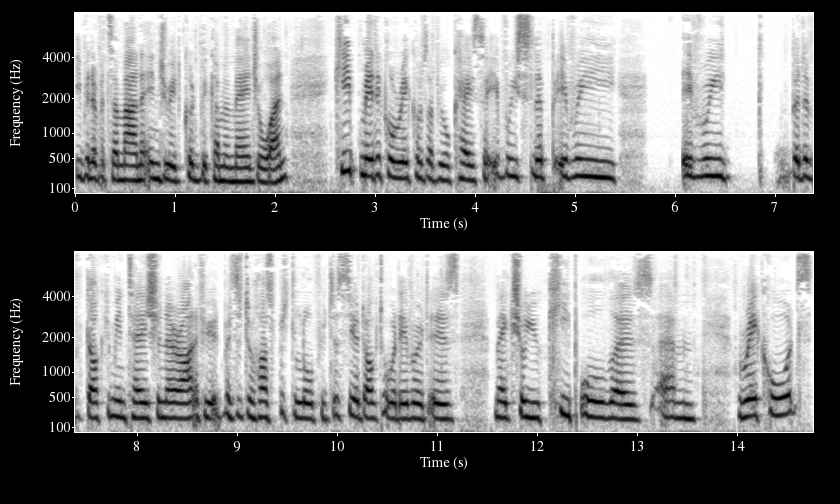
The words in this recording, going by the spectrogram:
even if it's a minor injury, it could become a major one. Keep medical records of your case. So every slip, every, every bit of documentation around if you're admitted to hospital or if you just see a doctor, whatever it is, make sure you keep all those um, records.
